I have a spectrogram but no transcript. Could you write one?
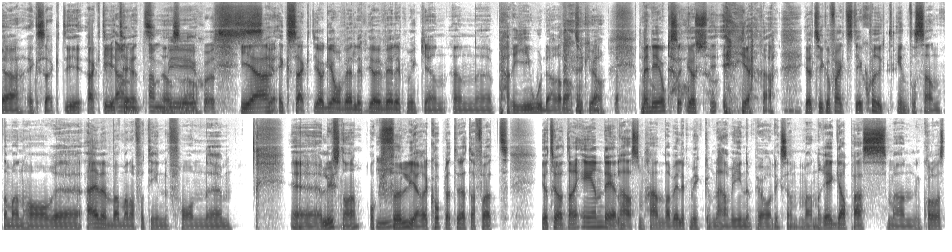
Ja, exakt. I i aktivitet. am, och sådär. ambitiös. Ja, exakt. Jag, går väldigt, jag är väldigt mycket en, en eh, periodare där tycker jag. Men det är också, jag, ja, jag tycker faktiskt det är sjukt intressant när man har, eh, även vad man har fått in från eh, lyssnare och Mm. följare kopplat till detta. För att jag tror att det är en del här som handlar väldigt mycket om det här vi är inne på. Liksom, man reggar pass, man kollar pass.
